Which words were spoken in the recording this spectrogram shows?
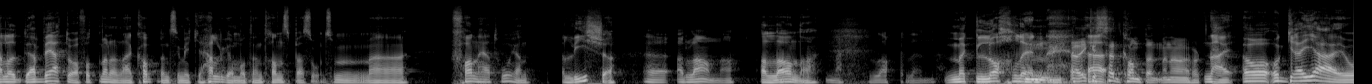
Eller jeg vet du har fått med deg den kampen som gikk i helga mot en transperson som uh, faen het hun igjen? Alicia? Eh, Alana Alana? McLaughlin. McLaughlin. Jeg har ikke sett kampen, men jeg har hørt. Nei, og, og greia er jo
